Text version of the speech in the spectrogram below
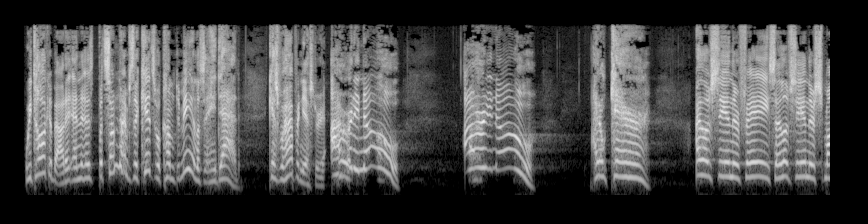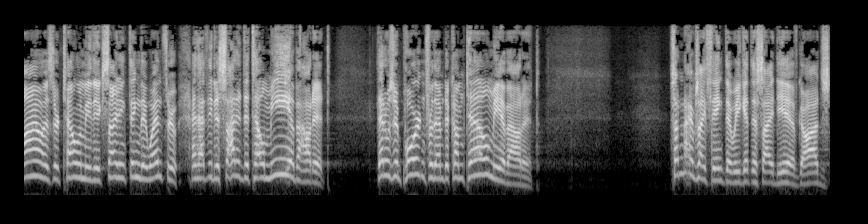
We talk about it, and but sometimes the kids will come to me and they'll say, hey, dad, guess what happened yesterday? I already know. I already know. I don't care. I love seeing their face. I love seeing their smile as they're telling me the exciting thing they went through and that they decided to tell me about it. That it was important for them to come tell me about it. Sometimes I think that we get this idea of God's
